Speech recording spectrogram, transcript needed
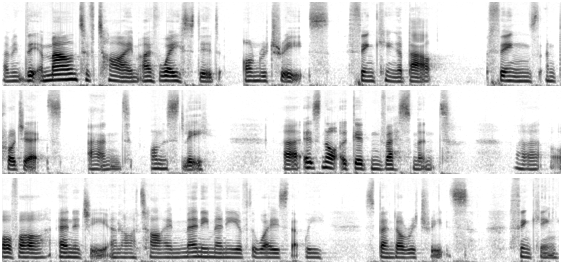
I mean, the amount of time I've wasted on retreats thinking about things and projects, and honestly, uh, it's not a good investment uh, of our energy and our time. Many, many of the ways that we spend our retreats thinking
